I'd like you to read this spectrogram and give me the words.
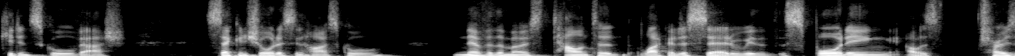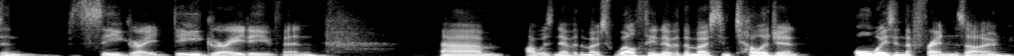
kid in school, Vash, second shortest in high school, never the most talented, like I just said, with sporting. I was chosen C grade, D grade, even. Um, I was never the most wealthy, never the most intelligent, always in the friend zone,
